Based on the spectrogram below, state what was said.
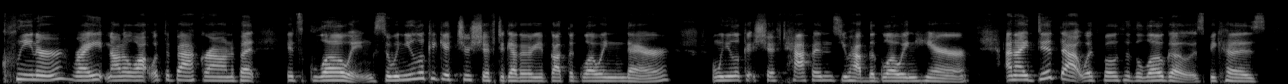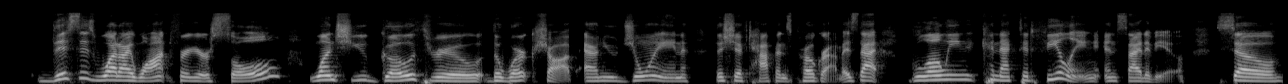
cleaner, right? Not a lot with the background, but it's glowing. So when you look at get your shift together, you've got the glowing there. And when you look at shift happens, you have the glowing here. And I did that with both of the logos because this is what I want for your soul once you go through the workshop and you join the shift happens program is that glowing connected feeling inside of you. So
